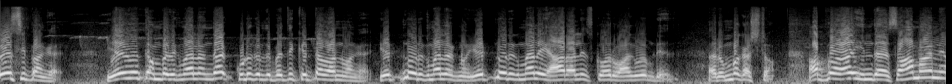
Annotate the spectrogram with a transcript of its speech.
யோசிப்பாங்க. எழுநூற்றம்பதுக்கு மேலே இருந்தால் கொடுக்குறத பற்றி கிட்ட வாங்குவாங்க. எட்நூறுக்கு மேலே இருக்கணும். எட்நூறுக்கு மேலே யாராலையும் ஸ்கோர் வாங்கவே முடியாது. அது ரொம்ப கஷ்டம். அப்போ இந்த சாமானிய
